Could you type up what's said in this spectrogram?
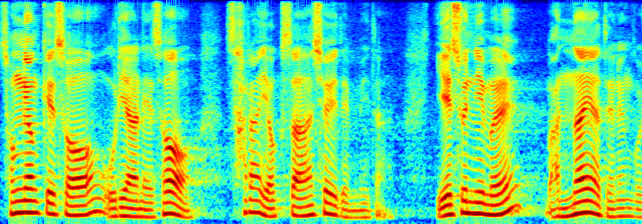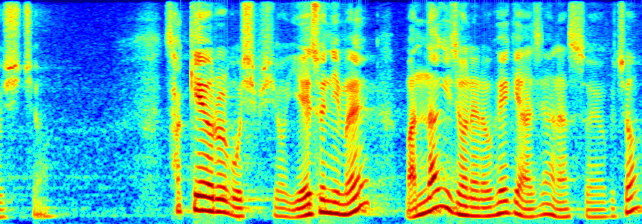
성령께서 우리 안에서 살아 역사하셔야 됩니다. 예수님을 만나야 되는 것이죠. 사케오를 보십시오. 예수님을 만나기 전에는 회개하지 않았어요. 그죠?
